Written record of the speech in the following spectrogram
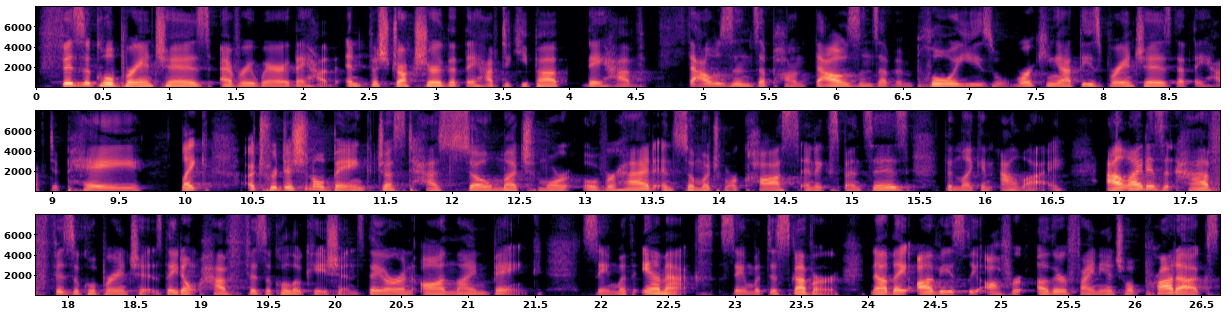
physical branches everywhere. They have infrastructure that they have to keep up. They have thousands upon thousands of employees working at these branches that they have to pay. Like a traditional bank just has so much more overhead and so much more costs and expenses than like an Ally. Ally doesn't have physical branches, they don't have physical locations. They are an online bank. Same with Amex, same with Discover. Now, they obviously offer other financial products,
